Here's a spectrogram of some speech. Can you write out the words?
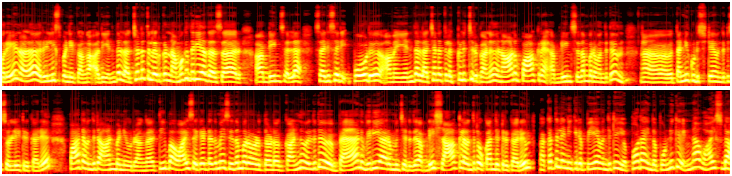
ஒரே நாளில் ரிலீஸ் பண்ணியிருக்காங்க. அது எந்த லட்சணத்தில் இருக்குன்னு நமக்கு தெரியாதா சார் அப்படின்னு சொல்ல சரி சரி போடு. அவன் எந்த லட்சணத்தில் கிழிச்சிருக்கான்னு நானும் பார்க்குறேன் அப்படின்னு சிதம்பரம் வந்துட்டு தண்ணி குடிச்சிட்டே வந்துட்டு சொல்லிட்டு இருக்காரு. பாட்டை வந்துட்டு ஆன் பண்ணி விட்றாங்க. தீபா வாய்ஸை கேட்டதுமே சிதம்பரத்தோட கண்ணு வந்துட்டு பேன் விரிய ஆரம்பிச்சிருது. அப்படியே ஷாக்கில் வந்துட்டு உட்காந்துட்டு இருக்காரு. பக்கத்தில் நிற்கிற பிஏ வந்துட்டு எப்போடா இந்த பொண்ணுக்கு என்ன வாய்ஸ்டா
